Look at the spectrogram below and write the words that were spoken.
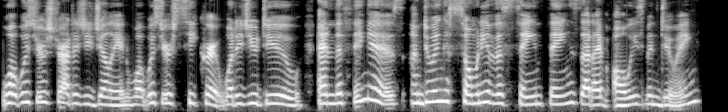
what was your strategy, Jillian? What was your secret? What did you do? And the thing is, I'm doing so many of the same things that I've always been doing,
